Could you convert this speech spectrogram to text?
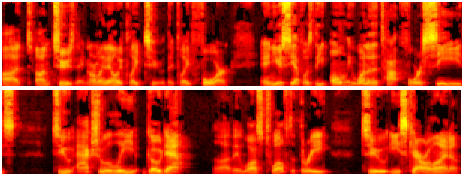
uh, on Tuesday. Normally, they only played two. They played four, and UCF was the only one of the top four seeds to actually go down. Uh, they lost twelve to three to East Carolina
